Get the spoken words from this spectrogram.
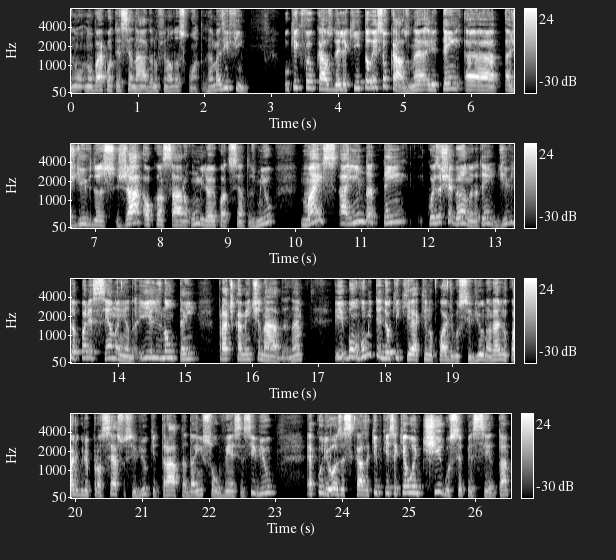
não, não vai acontecer nada no final das contas. Né? Mas enfim, o que, que, foi o caso dele aqui? Então esse é o caso, né? Ele tem uh, as dívidas já alcançaram 1 milhão e 400 mil, mas ainda tem coisa chegando, ainda tem dívida aparecendo ainda, e eles não têm praticamente nada, né? E, bom, vamos entender o que, que é aqui no Código Civil, na verdade no Código de Processo Civil, que trata da insolvência civil. É curioso esse caso aqui, porque esse aqui é o antigo CPC, tá?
